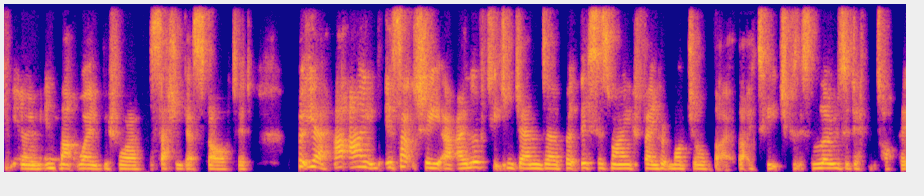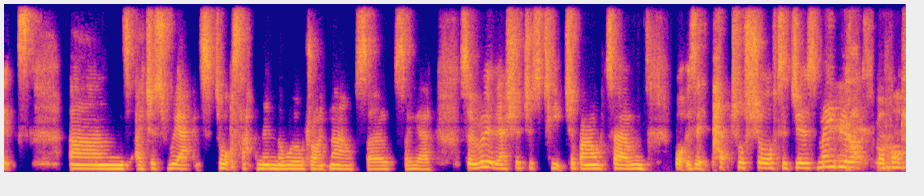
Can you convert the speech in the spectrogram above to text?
you know, in that way before a session gets started but yeah, I, I it's actually I love teaching gender, but this is my favourite module that I, that I teach because it's loads of different topics, and I just react to what's happening in the world right now. So so yeah, so really I should just teach about um what is it petrol shortages? Maybe that's what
